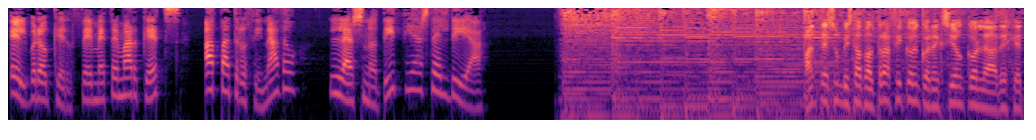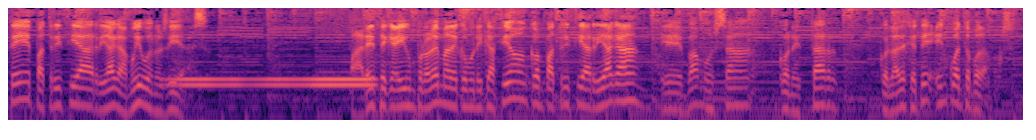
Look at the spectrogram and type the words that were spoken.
El broker CMC Markets ha patrocinado las noticias del día. Antes un vistazo al tráfico en conexión con la DGT. Patricia Arriaga, muy buenos días. Parece que hay un problema de comunicación con Patricia Arriaga. Eh, vamos a conectar con la DGT en cuanto podamos.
